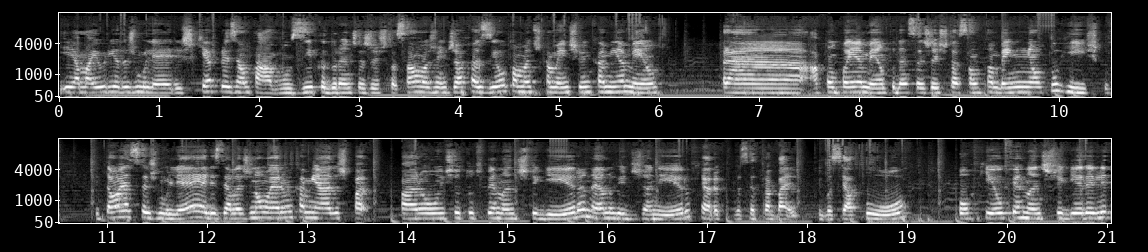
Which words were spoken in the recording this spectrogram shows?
e a maioria das mulheres que apresentavam Zika durante a gestação, a gente já fazia automaticamente o encaminhamento para acompanhamento dessa gestação também em alto risco. Então, essas mulheres, elas não eram encaminhadas pa para o Instituto Fernandes Figueira, né, no Rio de Janeiro, que era que você trabalha, que você atuou, porque o Fernandes Figueira ele,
